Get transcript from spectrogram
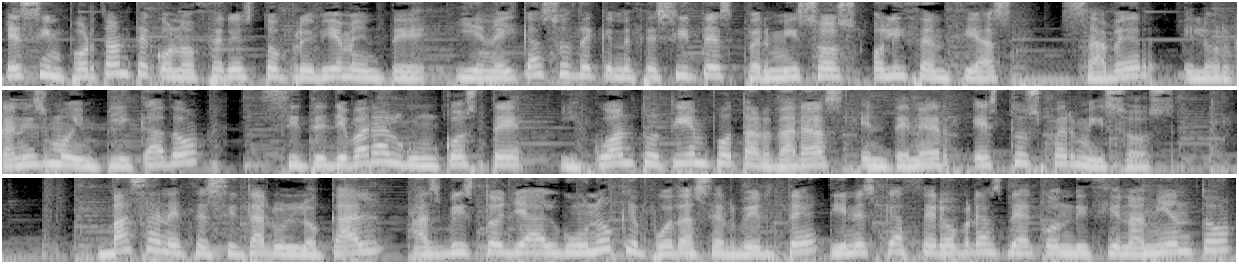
Es importante conocer esto previamente y en el caso de que necesites permisos o licencias, saber el organismo implicado, si te llevará algún coste y cuánto tiempo tardarás en tener estos permisos. ¿Vas a necesitar un local? ¿Has visto ya alguno que pueda servirte? ¿Tienes que hacer obras de acondicionamiento?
